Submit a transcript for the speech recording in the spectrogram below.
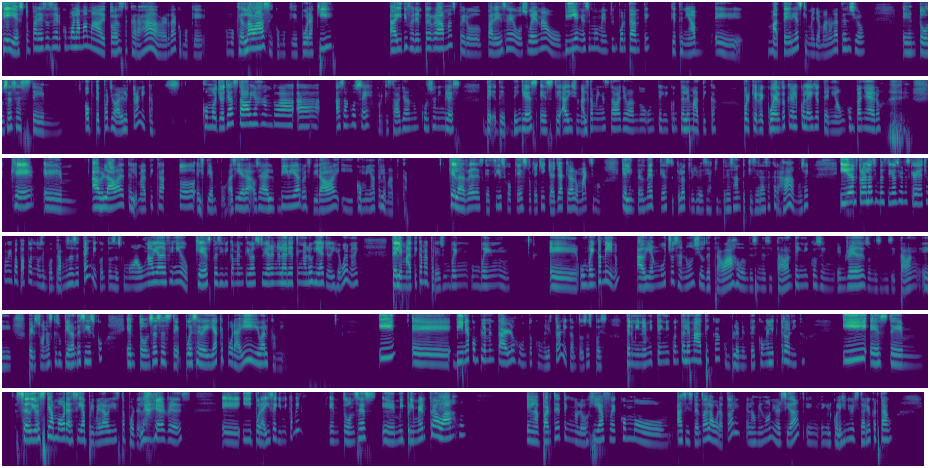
esto parece ser como la mamá de toda esta carajada, ¿verdad? Como que, como que es la base, como que por aquí hay diferentes ramas, pero parece o suena o vi en ese momento importante que tenía eh, materias que me llamaron la atención entonces, este, opté por llevar electrónica. Como yo ya estaba viajando a, a, a San José, porque estaba llevando un curso en inglés, de, de, de, inglés, este, adicional también estaba llevando un técnico en telemática, porque recuerdo que el colegio tenía un compañero que eh, hablaba de telemática todo el tiempo. Así era, o sea, él vivía, respiraba y comía telemática que las redes, que Cisco, que esto, que aquí, que allá, que era lo máximo, que el Internet, que esto y que el otro. Y yo decía, qué interesante, ¿qué será esa carajada? No sé. Y dentro de las investigaciones que había hecho con mi papá, pues nos encontramos ese técnico. Entonces, como aún no había definido qué específicamente iba a estudiar en el área de tecnología, yo dije, bueno, telemática me parece un buen, un buen, eh, un buen camino habían muchos anuncios de trabajo donde se necesitaban técnicos en, redes, donde se necesitaban eh, personas que supieran de Cisco. Entonces, este, pues se veía que por ahí iba el camino. Y eh, vine a complementarlo junto con electrónica. Entonces, pues terminé mi técnico en telemática, complementé con electrónica y este se dio este amor así a primera vista por el área de redes eh, y por ahí seguí mi camino. Entonces, eh, mi primer trabajo en la parte de tecnología fue como asistente de laboratorio en la misma universidad, en, el Colegio Universitario de Cartago.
